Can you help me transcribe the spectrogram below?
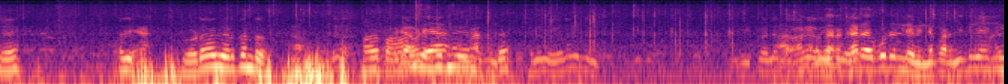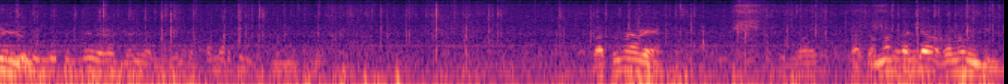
ഏ? അതെ ഇവിടെ കിടത്തുണ്ടോ? സർക്കാർ കൂട്ടല്ലേ? പിന്നെ പറഞ്ഞിട്ട് കാര്യമില്ലല്ലോ. കത്തുന്ന എവിടെയാ കത്തുന്നതല്ല വെള്ളം ഒഴിക്കുന്നു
